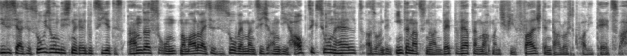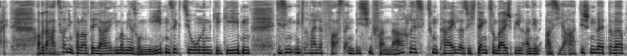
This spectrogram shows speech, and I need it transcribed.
Dieses Jahr ist es sowieso ein bisschen reduziert, ist anders und normalerweise ist es so, wenn man sich an die Hauptsektion hält, also an den internationalen Wettbewerb, dann macht man nicht viel falsch, denn da läuft Qualitätsware. Aber da hat es halt im Verlauf der Jahre immer mehr so Nebensektionen gegeben. Die sind mittlerweile fast ein bisschen vernachlässigt zum Teil. Also ich denke zum Beispiel an den asiatischen Wettbewerb.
